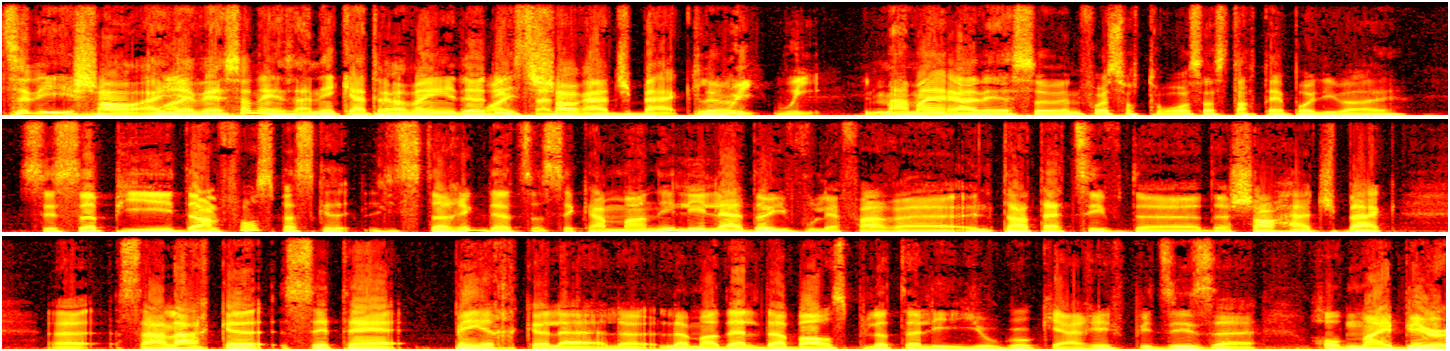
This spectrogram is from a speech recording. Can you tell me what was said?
Tu sais, les chars, il y avait ça dans les années 80, là, Ouais, des ça- chars hatchback. Là. Oui, oui. Ma mère avait ça. Une fois sur trois, ça ne startait pas l'hiver. C'est ça. Puis dans le fond, c'est parce que l'historique de ça, c'est qu'à un moment donné, les Lada, ils voulaient faire euh, une tentative de, de char hatchback. Euh, ça a l'air que c'était pire que la- le, le modèle de base. Puis là, t'as les Yugo qui arrivent puis disent euh, Hold my beer.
